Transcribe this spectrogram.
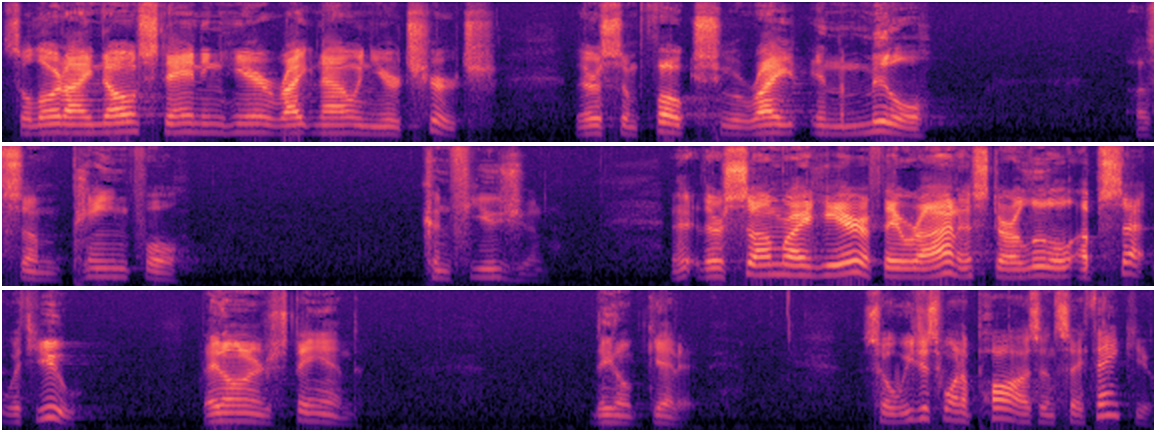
So, Lord, I know standing here right now in your church, there's some folks who are right in the middle of some painful confusion. There's some right here, if they were honest, are a little upset with you. They don't understand. they don't get it. So we just want to pause and say thank you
